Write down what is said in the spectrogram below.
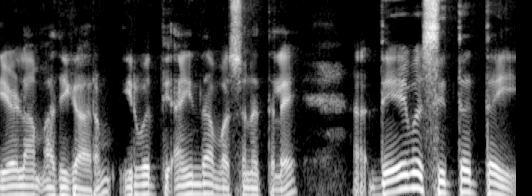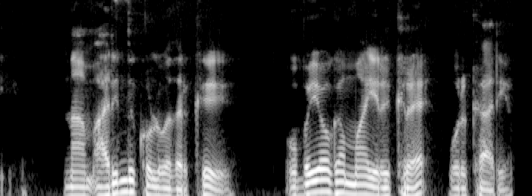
ஏழாம் அதிகாரம் இருபத்தி ஐந்தாம் வசனத்திலே தேவ சித்தத்தை நாம் அறிந்து கொள்வதற்கு உபயோகமாக இருக்கிற ஒரு காரியம்.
